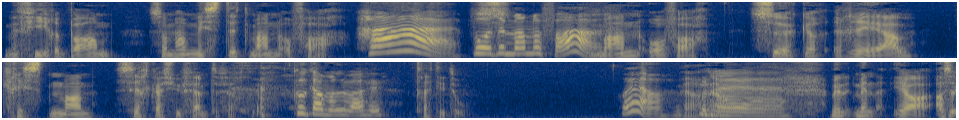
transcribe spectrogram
med fire barn, som har mistet mann og far. Hæ? Både mann og far? Mann og far. Søker real kristen mann ca. 25-40 år. Hvor gammel var hun? 32. Å ja. Ja, Hun ja. er Men, men ja, altså,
